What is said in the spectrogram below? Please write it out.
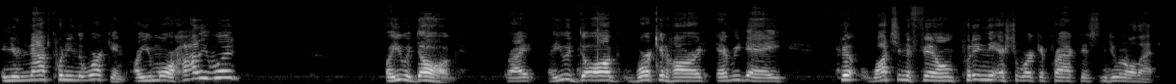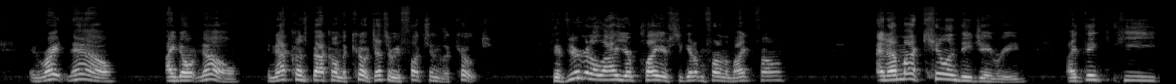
and you're not putting the work in? Are you more Hollywood? Are you a dog, right? Are you a dog working hard every day, fi- watching the film, putting the extra work at practice, and doing all that? And right now, I don't know. And that comes back on the coach. That's a reflection of the coach. If you're going to allow your players to get up in front of the microphone, and I'm not killing DJ Reed, I think he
